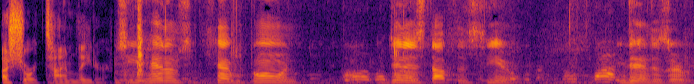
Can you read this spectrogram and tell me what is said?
a short time later. She hit him, she kept going, didn't stop to see him. He didn't deserve it.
